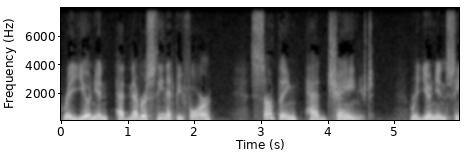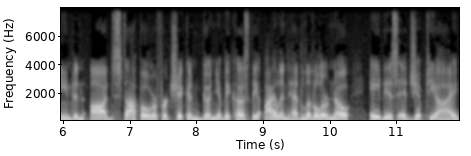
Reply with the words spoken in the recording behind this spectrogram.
Reunion had never seen it before. Something had changed. Reunion seemed an odd stopover for chikungunya because the island had little or no Aedes aegypti,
